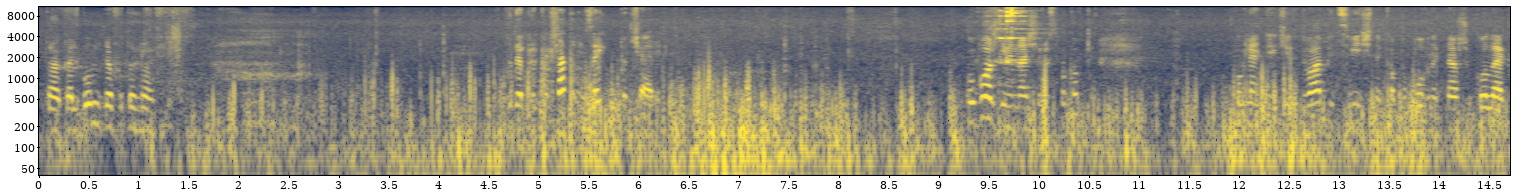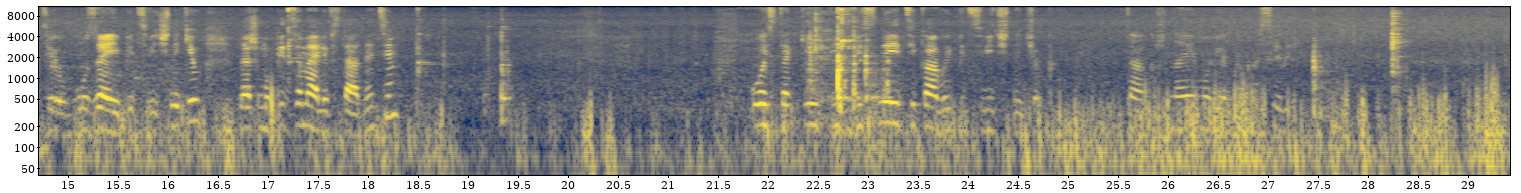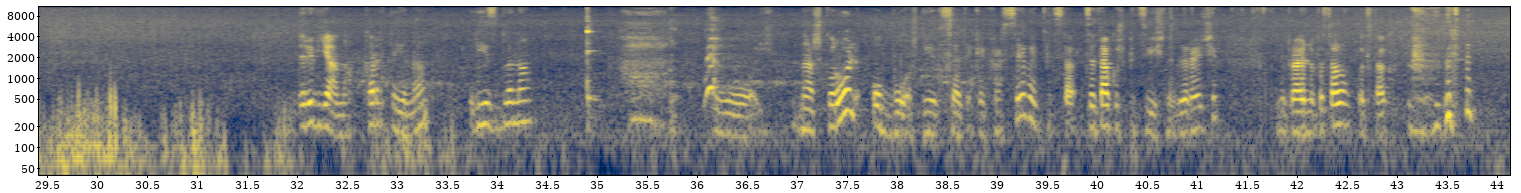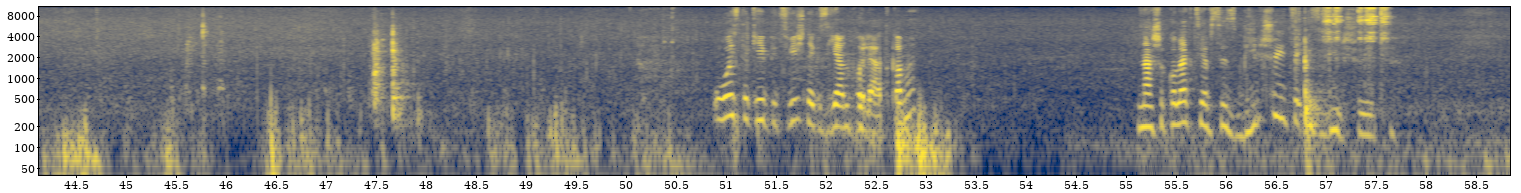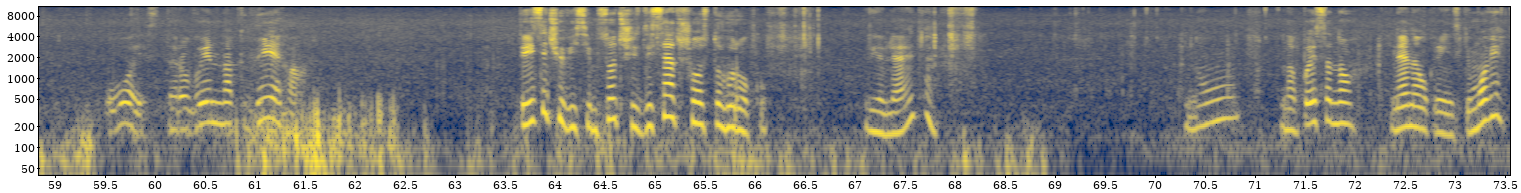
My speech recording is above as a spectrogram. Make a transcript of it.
Так, альбом для фотографій. Буде прикрашати музей у печері. Обожнюю наші розпаковки. Погляньте, яких два підсвічника поповнить нашу колекцію в музеї підсвічників, в нашому підземелі в Стадниці. Ось такий підвісний цікавий підсвічничок. Також неймовірно красивий. Дерев'яна картина різьблена. Ой, наш король обожнює все таке красиве. Це також підсвічник, до речі. Неправильно поставила? Ось так. Ось такий підсвічник з янголятками. Наша колекція все збільшується і збільшується. Ой, старовинна книга. 1866 року. Уявляєте? Ну, написано не на українській мові.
